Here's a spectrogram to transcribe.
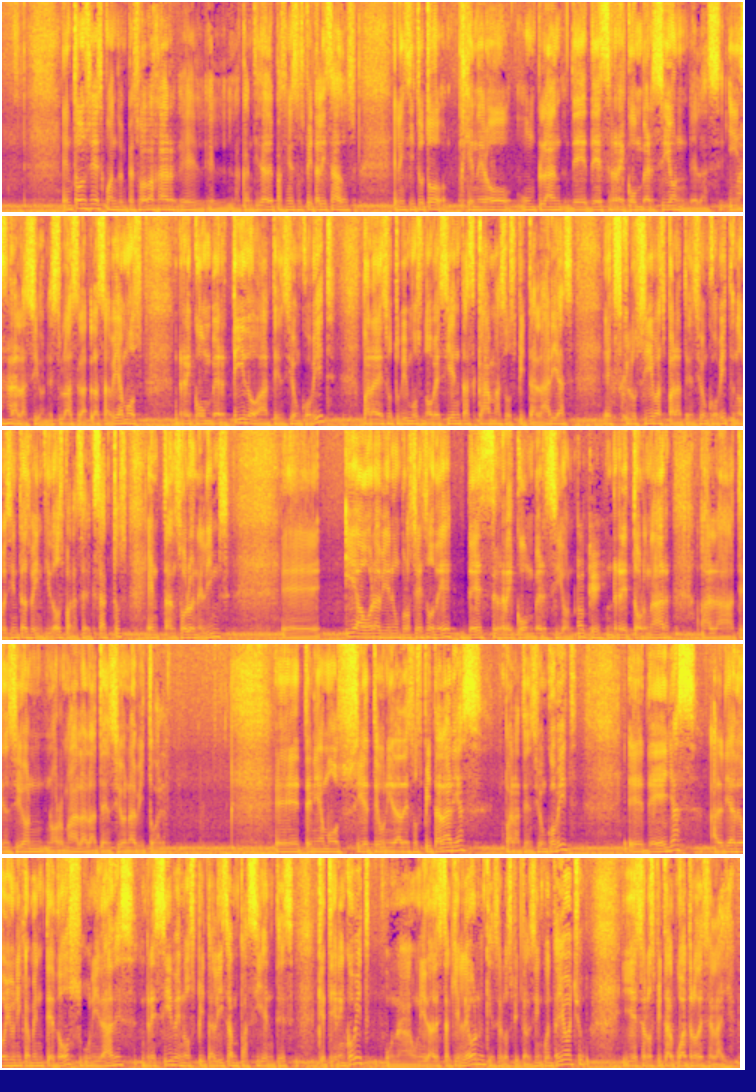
Entonces, cuando empezó a bajar la cantidad de pacientes hospitalizados, el instituto generó un plan de desreconversión de las instalaciones. Las, habíamos reconvertido a atención COVID. Para eso tuvimos 900 camas hospitalarias exclusivas para atención COVID, 922 para ser exactos, en tan solo en el IMSS. Eh, y ahora viene un proceso de desreconversión. Retornar a la atención normal, a la atención habitual. Eh, teníamos siete unidades hospitalarias para atención COVID. Eh, de ellas, al día de hoy únicamente dos unidades reciben, hospitalizan pacientes que tienen COVID. Una unidad está aquí en León, que es el Hospital 58, y es el Hospital 4 de Celaya.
